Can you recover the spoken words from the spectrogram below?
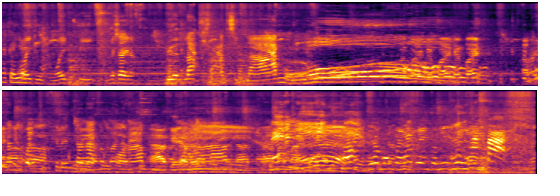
แล้วก็หยัวงยถูกหวยปีไม่ใช่นะ เดือนละ 30 ล้าน โอ้โหกันไปกันไปขอให้ ท่านมีความสุขเจริญก้าวหน้าต่อไปนะครับอ่าโอเคครับผมและอันนี้เดี๋ยวผมไปรับเองตัวนี้หนึ่งพันบาทเอ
